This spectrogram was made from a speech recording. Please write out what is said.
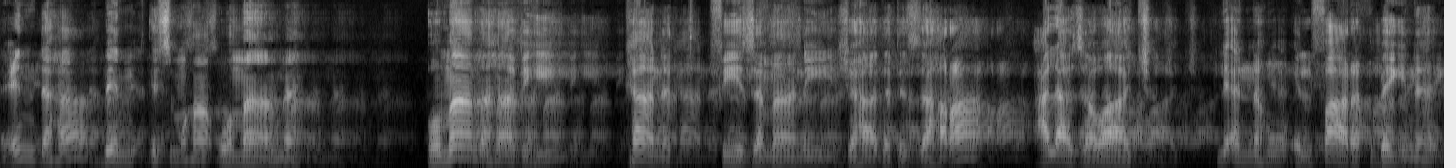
عندها بنت اسمها أمامة. امامه هذه كانت في زمان شهادة الزهراء على زواج لأنه الفارق بين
